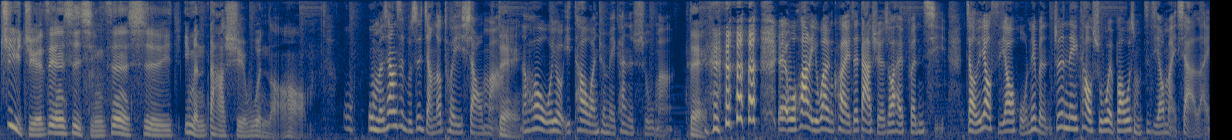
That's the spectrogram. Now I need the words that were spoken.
拒绝这件事情真的是一门大学问了啊！我我们上次不是讲到推销嘛？对。然后我有一套完全没看的书嘛？对。我花了一万块在大学的时候还分期，缴的要死要活。那本就是那一套书，我也不知道为什么自己要买下来。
